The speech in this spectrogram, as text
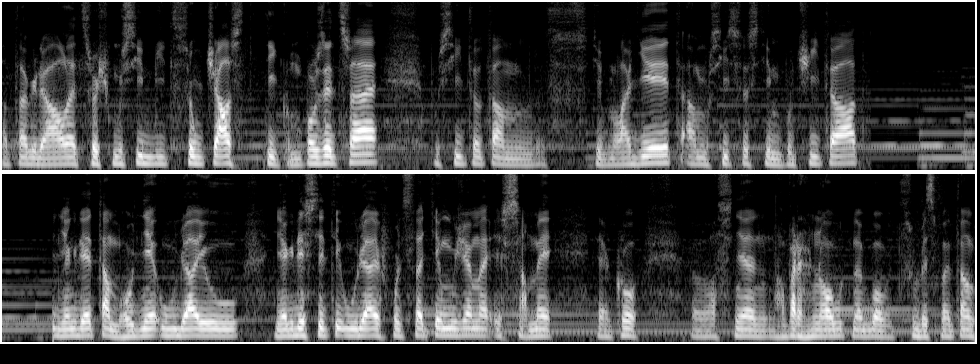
a tak dále, což musí být součást té kompozice, musí to tam s tím ladit a musí se s tím počítat. Někdy je tam hodně údajů, někdy si ty údaje v podstatě můžeme i sami jako vlastně navrhnout, nebo co bychom tam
